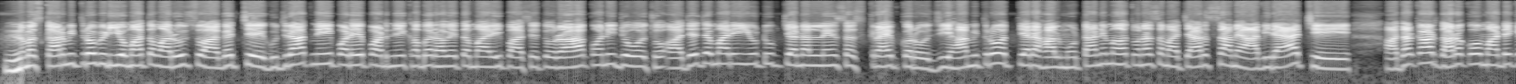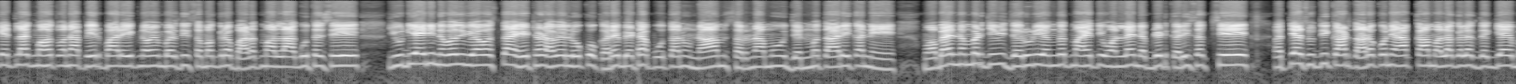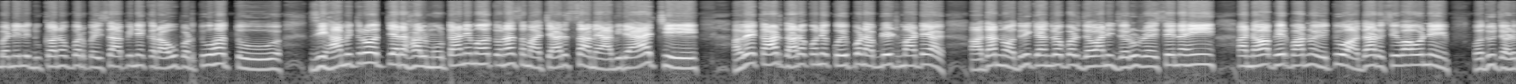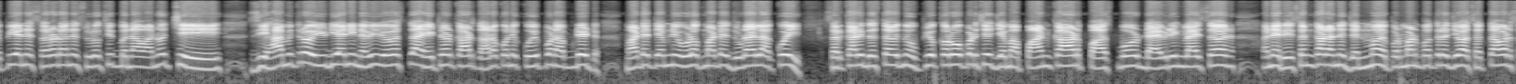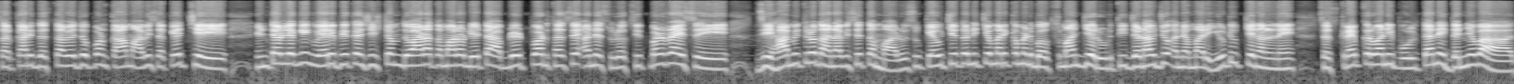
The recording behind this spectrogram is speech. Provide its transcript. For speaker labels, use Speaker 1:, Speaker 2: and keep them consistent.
Speaker 1: નમસ્કાર મિત્રો, વિડીયોમાં તમારું સ્વાગત છે. ગુજરાતની પડે, પડની ખબર. હવે તમારી પાસે તો રાહકોની જોવો છો? આજે જ અમારી યુટ્યુબ ચેનલને સબસ્ક્રાઇબ કરો. જી હા મિત્રો, અત્યારે હાલ મોટા અને મહત્વના સમાચાર સામે આવી રહ્યા છે. આધાર કાર્ડ ધારકો માટે કેટલાક મહત્વના ફેરફાર એક નવેમ્બરથી સમગ્ર ભારતમાં લાગુ થશે. યુડીઆઈની નવી વ્યવસ્થા હેઠળ હવે લોકો ઘરે બેઠા પોતાનું નામ, સરનામું, જન્મ તારીખ અને મોબાઈલ નંબર જેવી જરૂરી અંગત માહિતી ઓનલાઈન અપડેટ કરી શકશે. અત્યાર સુધી કાર્ડ ધારકોને આ કામ અલગ અલગ જગ્યાએ બનેલી દુકાનો પર પૈસા આપીને કરાવવું પડતું હતું. જી હા મિત્રો, અત્યારે હાલ મોટા અને મહત્વના સમાચાર સામે આવી રહ્યા છે. હવે કાર્ડ ધારકોને કોઈ પણ અપડેટ માટે આધાર નોંધણી કેન્દ્ર પર જવાની જરૂર રહેશે નહીં. આ નવા ફેરફારનો હેતુ આધાર સેવાઓને વધુ ઝડપી અને સરળ અને સુરક્ષિત બનાવવાનો છે. જી હા મિત્રો યુડીઆની નવી વ્યવસ્થા હેઠળ કાર્ડ ધારકોને કોઈ પણ અપડેટ માટે તેમની ઓળખ માટે જોડાયેલા કોઈ સરકારી દસ્તાવેજનો ઉપયોગ કરવો પડશે, જેમાં PAN card, passport, driving licence અને રેશન કાર્ડ અને જન્મ પ્રમાણપત્ર પ્રમાણપત્ર જેવા સત્તાવાર સરકારી દસ્તાવેજો પણ કામ આવી શકે છે. ઇન્ટરલિંકિંગ વેરિફિકેશન સિસ્ટમ દ્વારા તમારો ડેટા અપડેટ પણ થશે અને સુરક્ષિત પણ રહેશે. જી હા મિત્રો, તો આના વિશે તમારું શું કહેવું છે તો નીચે મારી કમેન્ટ બોક્સમાં જરૂરથી જણાવજો અને અમારી યુટ્યુબ ચેનલને સબસ્ક્રાઇબ કરવાની ભૂલતા નહીં. ધન્યવાદ.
